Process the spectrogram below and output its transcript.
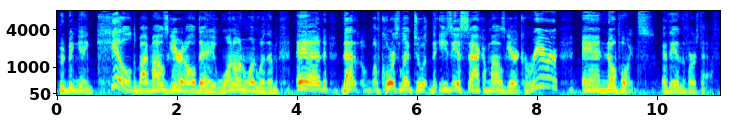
who'd been getting killed by Myles Garrett all day, one on one with him. And that, of course, led to the easiest sack of Myles Garrett's career and no points at the end of the first half.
